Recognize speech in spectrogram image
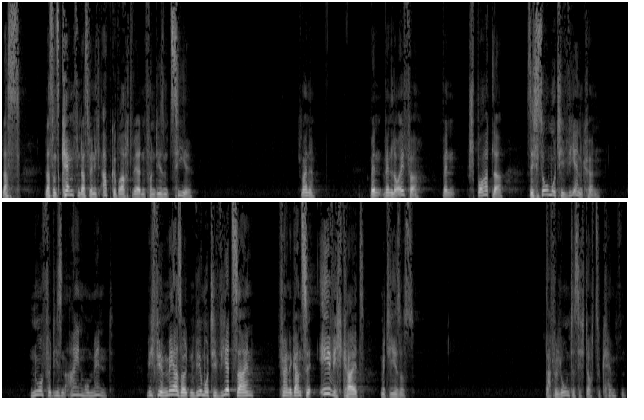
Lass, lass uns kämpfen, dass wir nicht abgebracht werden von diesem Ziel. Ich meine, wenn, wenn Läufer, wenn Sportler sich so motivieren können, nur für diesen einen Moment, wie viel mehr sollten wir motiviert sein für eine ganze Ewigkeit mit Jesus? Dafür lohnt es sich doch zu kämpfen.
